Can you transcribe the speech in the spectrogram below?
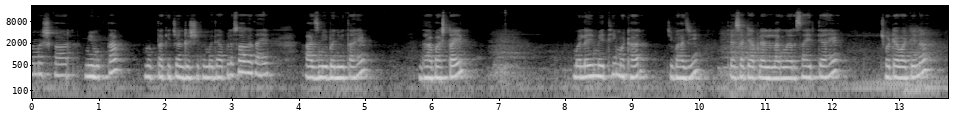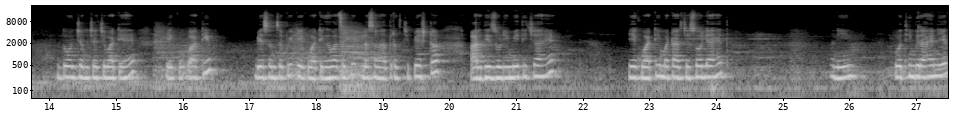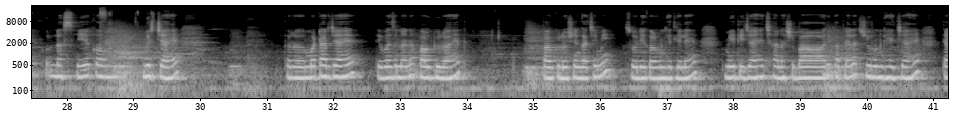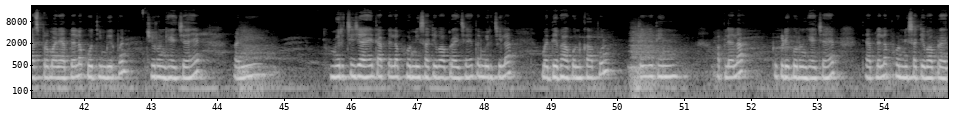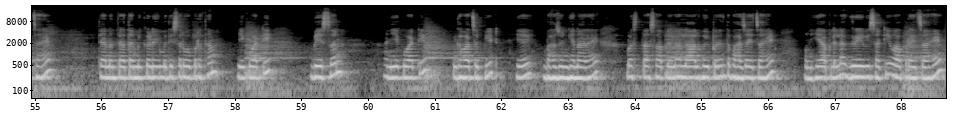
नमस्कार मी मुक्ता. मुक्ता किचन रेसिपीमध्ये आपलं स्वागत आहे. आज मी बनवित आहे धाबा स्टाईल. मलाई मेथी मठारची भाजी. त्यासाठी आपल्याला लागणारं साहित्य आहे. छोट्या वाटीनं दोन चमच्याची वाटी आहे. एक वाटी बेसनचं पीठ एक वाटी गव्हाचं पीठ लसण अद्रकची पेस्ट अर्धी जुडी मेथीची आहे. एक वाटी मटारचे सोले आहेत. आणि कोथिंबीर आहे आणि एक लस एक मिरची आहे. तर मटार जे आहे ते वजनानं पाव किलो आहेत. पाव किलो शेंगाचे मी सोले काढून घेतलेले आहेत. मेथी जी आहे छान अशी बारीक आपल्याला चिरून घ्यायची आहे. त्याचप्रमाणे आपल्याला कोथिंबीर पण चिरून घ्यायची आहे. आणि मिरची जी आहे ते आपल्याला फोडणीसाठी वापरायची आहे. तर मिरचीला मध्ये भागून कापून ते तीन आपल्याला तुकडे करून घ्यायचे आहेत. ते आपल्याला फोडणीसाठी वापरायचं आहे. त्यानंतर आता मी कढईमध्ये सर्वप्रथम एक वाटी बेसन आणि एक वाटी गव्हाचं पीठ हे भाजून घेणार आहे. मस्त असं आपल्याला लाल होईपर्यंत भाजायचं आहे आणि हे आपल्याला ग्रेव्हीसाठी वापरायचं आहे.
